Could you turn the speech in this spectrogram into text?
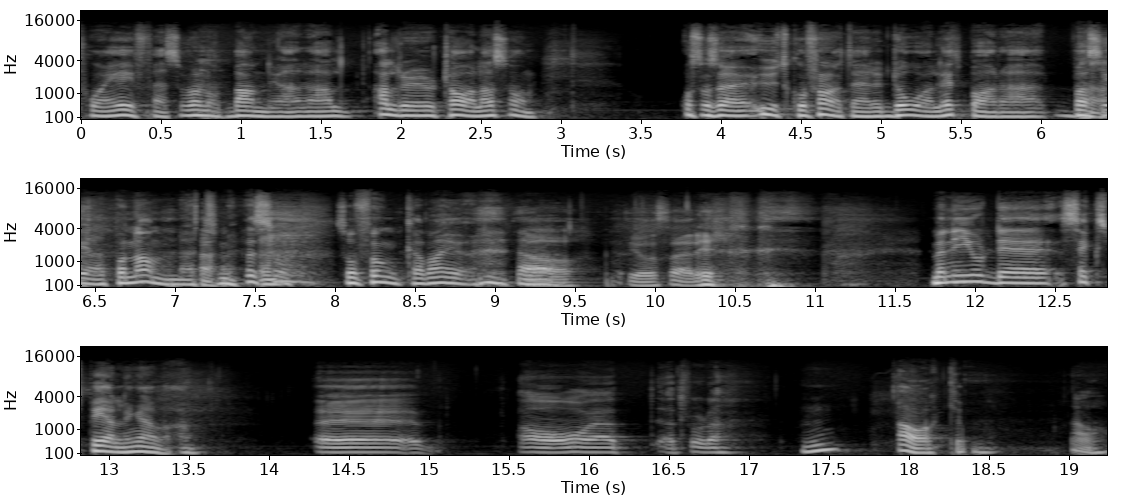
FOA Fest. Så var det något band jag hade ald- aldrig hört talas om. Och så sa jag, utgå från att det här är dåligt bara baserat på namnet. Men så, så funkar man ju. Ja, jo så är det Men ni gjorde sex spelningar va? Eh, ja, jag, jag tror det. Ja, kan- ja.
